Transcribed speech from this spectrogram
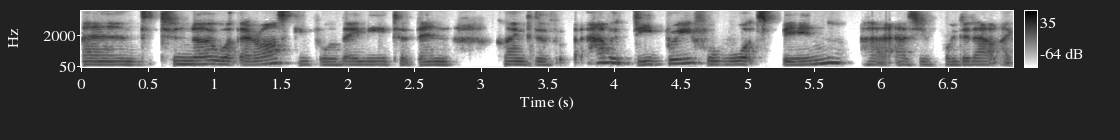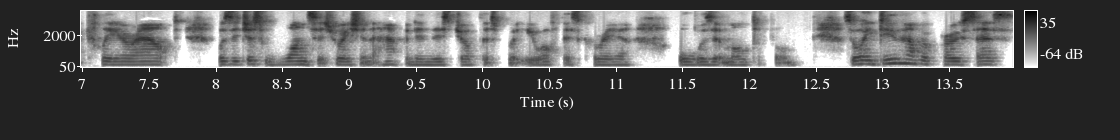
And to know what they're asking for, they need to then kind of have a debrief of what's been, uh, as you pointed out, like clear out. Was it just one situation that happened in this job that's put you off this career, or was it multiple? So I do have a process,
